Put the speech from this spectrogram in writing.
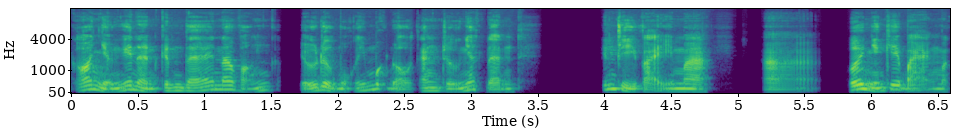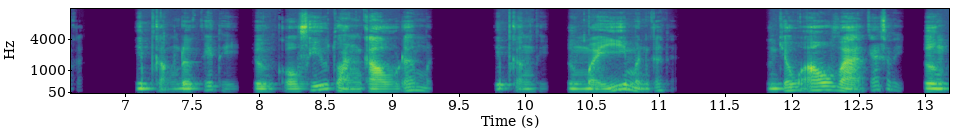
có những cái nền kinh tế nó vẫn giữ được một cái mức độ tăng trưởng nhất định. Chính vì vậy mà, à, với những cái bạn mà tiếp cận được cái thị trường cổ phiếu toàn cầu đó, mình tiếp cận thị trường Mỹ, mình có thể trường châu Âu và các cái thị trường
